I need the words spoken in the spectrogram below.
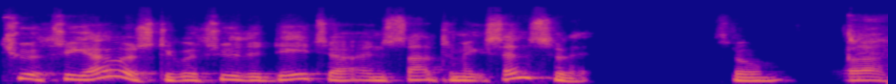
two or three hours to go through the data and start to make sense of it. So uh,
